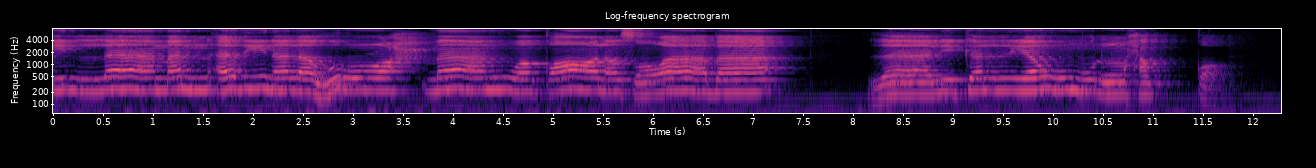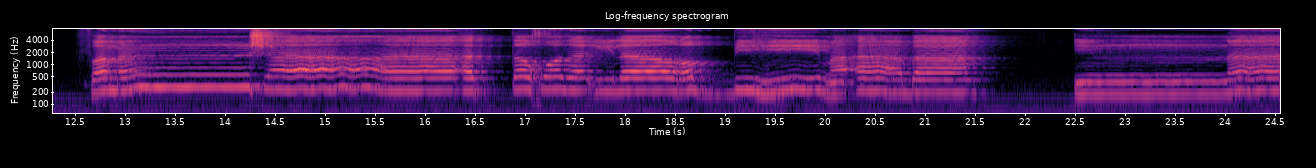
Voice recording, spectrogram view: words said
إلا من أذن له الرحمن وقال صوابا. ذلك اليوم الحق. فمن شاء اتخذ إلى ربه مآبا. إنا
